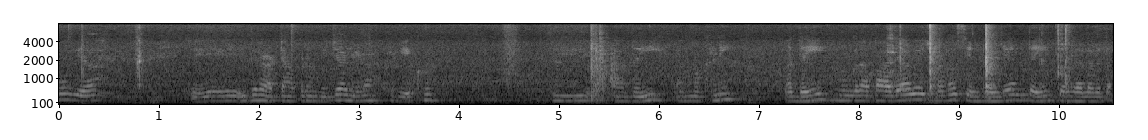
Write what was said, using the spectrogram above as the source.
ਹੋ ਗਿਆ। ਤੇ ਇਧਰ ਆਟਾ ਆਪਣਾ ਮਿੱਝਾ ਜਿਹੜਾ ਵੇਖੋ। ਤੇ ਆ ਦਹੀਂ ਆ ਮੱਖਣੀ ਆ ਦਹੀਂ ਮੁੰਗਰਾ ਪਾ ਲਿਆ ਵਿੱਚ ਨਾ ਸਿੰਪਲ ਜਿਹਾ ਦਹੀਂ ਚੰਗਾ ਲੱਗਦਾ।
